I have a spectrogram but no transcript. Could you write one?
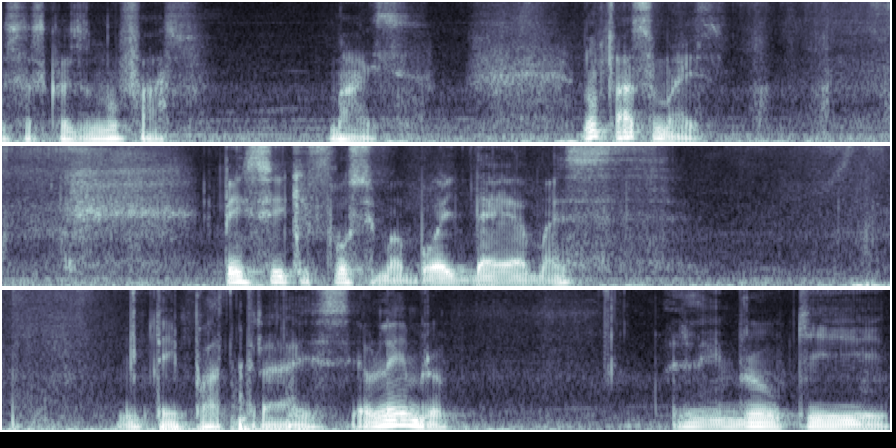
essas coisas eu não faço mais. Não faço mais pensei que fosse uma boa ideia, mas um tempo atrás. Eu lembro. Lembro que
